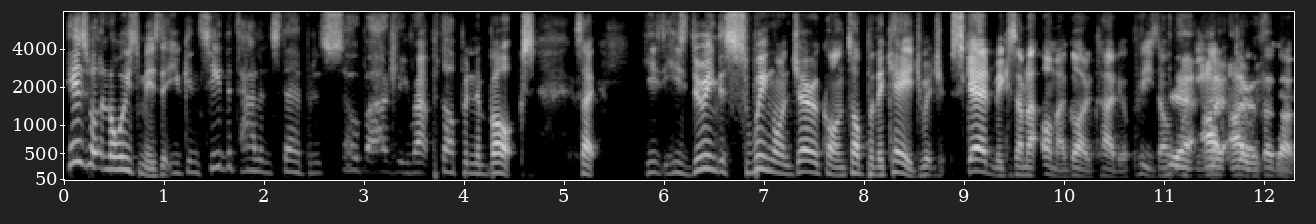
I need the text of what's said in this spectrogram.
here's what annoys me is that you can see the talents there, but it's so badly wrapped up in the box. It's like he's he's doing the swing on Jericho on top of the cage, which scared me because I'm like, oh my god, Claudio, please don't. Yeah, I, I was go. scared.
